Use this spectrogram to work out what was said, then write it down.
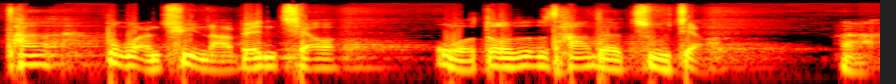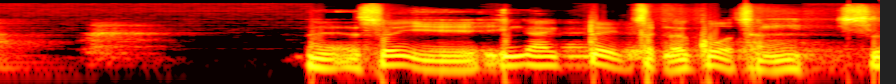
他不管去哪边教，我都是他的助教啊。嗯，所以应该对整个过程是，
